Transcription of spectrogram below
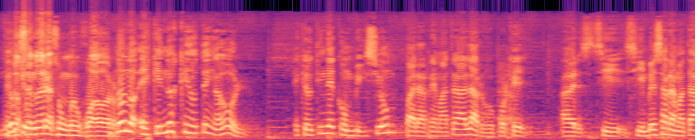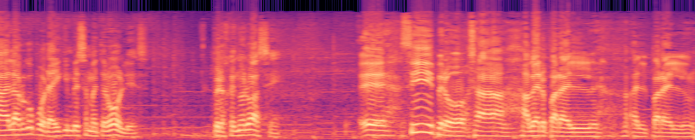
No, Entonces que- no eres un buen jugador. No, no, es que no es que no tenga gol. Es que no tiene convicción para rematar a largo. Porque, a ver, si, si empieza a rematar a largo, por ahí que empieza a meter goles. Pero es que no lo hace. Eh, sí, pero, o sea, a ver, para el, al- para el,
